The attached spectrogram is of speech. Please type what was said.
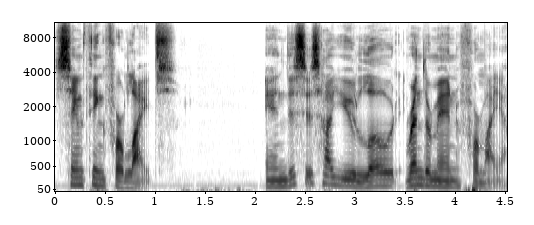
Same thing for lights. And this is how you load RenderMan for Maya.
